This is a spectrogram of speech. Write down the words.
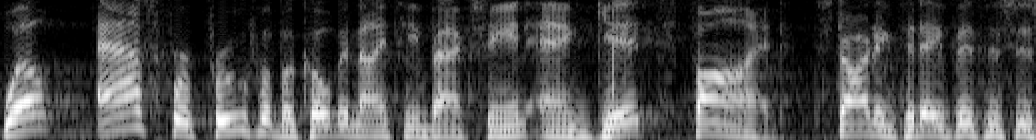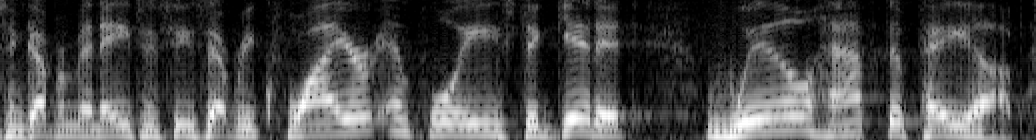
Well, ask for proof of a COVID 19 vaccine and get fined. Starting today, businesses and government agencies that require employees to get it will have to pay up.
